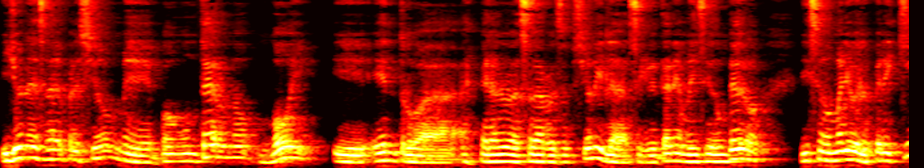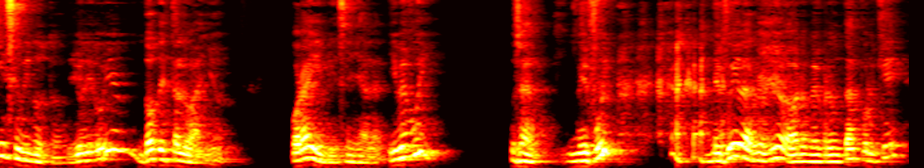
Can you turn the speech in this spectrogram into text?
Y yo en esa depresión me pongo un terno, voy y entro a, a esperar a la sala de recepción y la secretaria me dice, don Pedro, Dice don Mario que lo espere 15 minutos. Yo le digo, bien, ¿dónde está el baño? Por ahí me señala. Y me fui. O sea, me fui. Me fui a la reunión. Ahora me preguntás por qué.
